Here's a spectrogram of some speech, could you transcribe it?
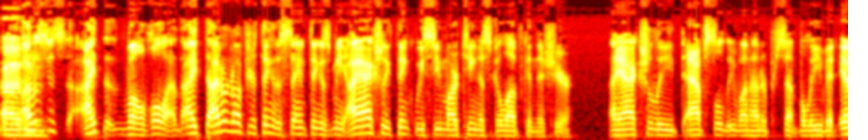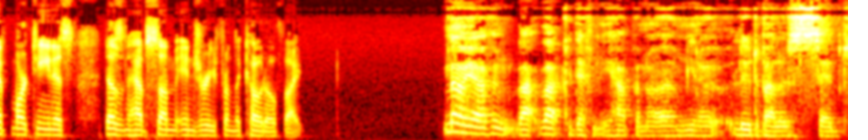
On. Um, I was just I well hold on I I don't know if you're thinking the same thing as me. I actually think we see Martinez Golovkin this year. I actually absolutely 100% believe it if Martinez doesn't have some injury from the Cotto fight. No, yeah, I think that that could definitely happen. Um, you know, Lou DiBella's said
